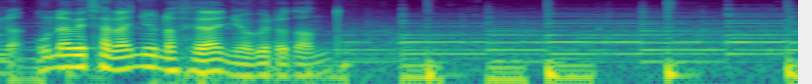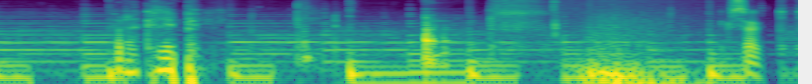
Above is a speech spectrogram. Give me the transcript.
Una, una vez al año no hace daño, pero tanto. ¿Para que le tiro? Exacto.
